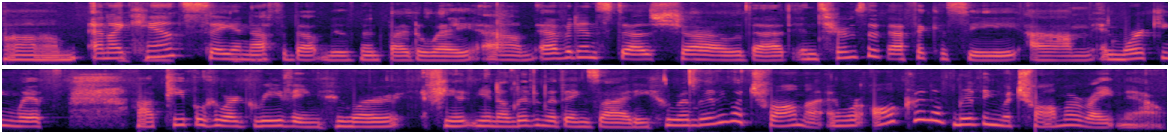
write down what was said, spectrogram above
Um, and I can't say enough about movement, by the way. Um, evidence does show that, in terms of efficacy, um, in working with uh, people who are grieving, who are you know living with anxiety, who are living with trauma, and we're all kind of living with trauma right now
